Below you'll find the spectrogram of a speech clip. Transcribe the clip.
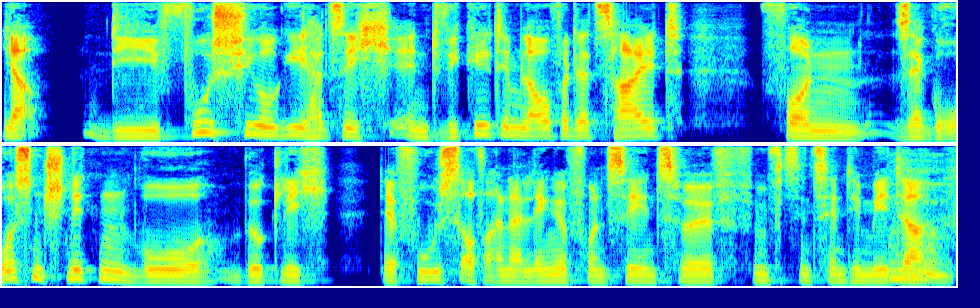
Ja, die Fußchirurgie hat sich entwickelt im Laufe der Zeit von sehr großen Schnitten, wo wirklich der Fuß auf einer Länge von 10, 12, 15 Zentimeter mhm.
